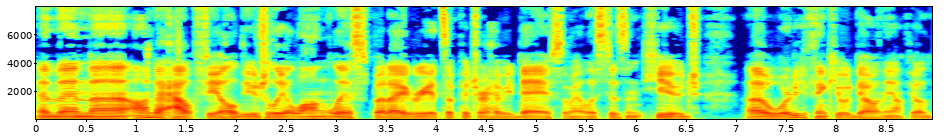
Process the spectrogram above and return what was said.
And then uh, on to outfield. Usually a long list, but I agree it's a pitcher heavy day, so my list isn't huge. Uh, where do you think you would go in the outfield?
